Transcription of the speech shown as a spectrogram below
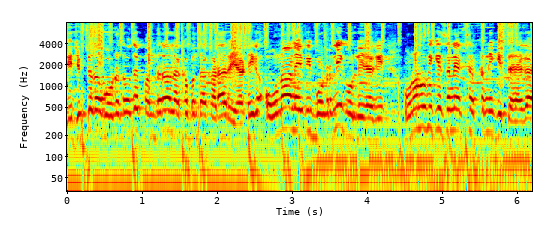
ਇਜਿਪਟ ਦਾ ਬਾਰਡਰ ਥਾ, ਉੱਥੇ 15 ਲੱਖ ਬੰਦਾ ਖੜਾ ਰਿਹਾ, ਠੀਕ ਹੈ ਉਹਨਾਂ ਨੇ ਵੀ ਬਾਰਡਰ ਨਹੀਂ ਖੋਲੇ ਹੈਗੇ। ਉਹਨਾਂ ਨੂੰ ਵੀ ਕਿਸੇ ਨੇ ਐਕਸੈਪਟ ਨਹੀਂ ਕੀਤਾ ਹੈਗਾ।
